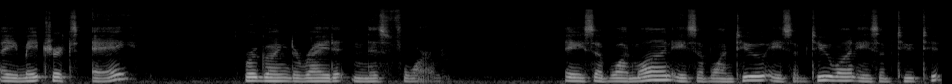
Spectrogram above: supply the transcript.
a matrix A, we're going to write it in this form. A sub 1, 1, A sub 1, 2, A sub 2, 1, A sub 2, 2.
